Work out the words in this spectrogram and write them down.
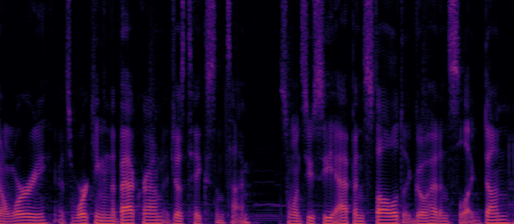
don't worry. It's working in the background. It just takes some time. So once you see app installed, go ahead and select done.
